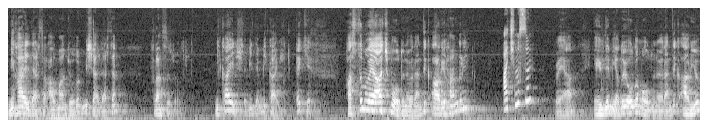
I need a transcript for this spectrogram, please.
Mihail dersen Almanca olur. Michel dersen Fransızca olur. Mikail işte bildiğin Mikail. Peki hasta mı veya aç mı olduğunu öğrendik. Are you hungry? Aç mısın? Veya evde mi ya da yolda mı olduğunu öğrendik. Are you?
